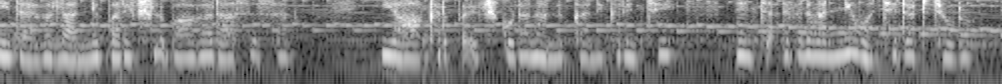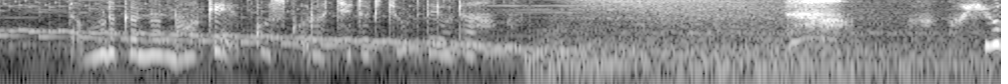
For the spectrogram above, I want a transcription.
నీ దయ వల్ల అన్ని పరీక్షలు బాగా రాసేసాను ఈ ఆఖరి పరీక్ష కూడా నన్ను కనికరించి నేను చదివినవన్నీ వచ్చేటట్టు చూడు. తమ్ముడు కన్నా నాకే ఎక్కువ స్కోర్ వచ్చేటట్టు చూడు దేవుడా. అయ్యో.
